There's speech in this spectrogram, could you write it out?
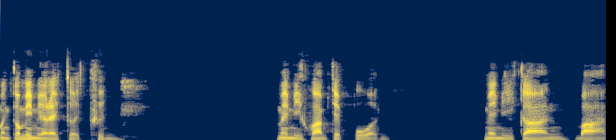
มันก็ไม่มีอะไรเกิดขึ้น ไม่มีความเจ็บปวด ไม่มีการบาด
